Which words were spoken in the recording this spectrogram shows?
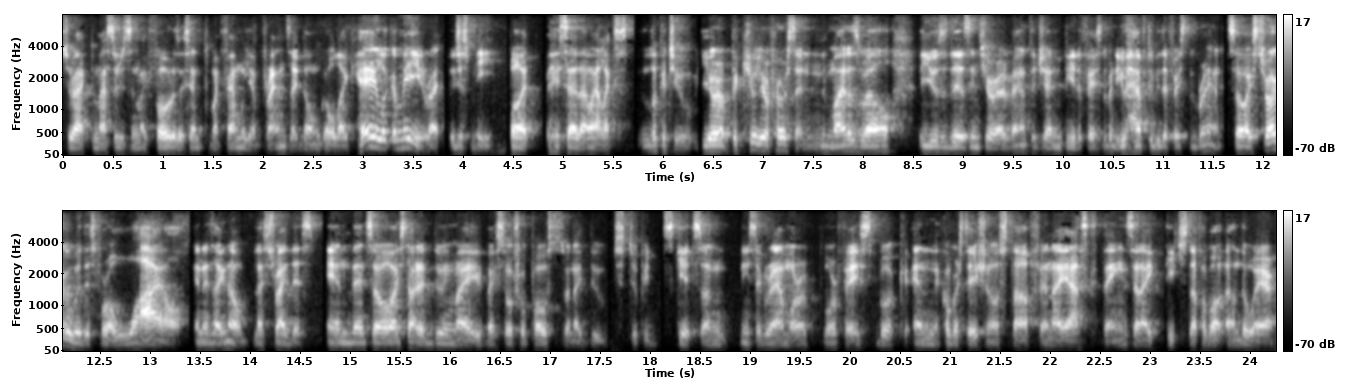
direct messages in my photos. I send to my family and friends. I don't go like, "Hey, look at me!" Right? It's just me. But he said, "Oh, Alex, look at you. You're a peculiar person. You might as well use this into your advantage and be the face of the brand. You have to be the face of the brand." So I struggled with this for a while, and it's like, "No, let's try this." And then so I started doing my my social posts when I do stupid skits on Instagram or or Facebook and conversational stuff, and I ask things and I teach stuff about underwear,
